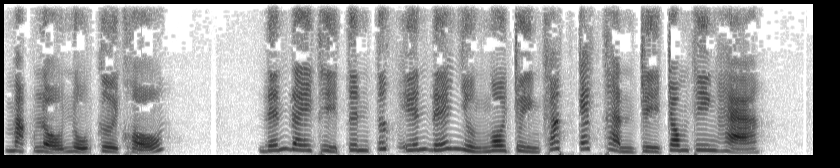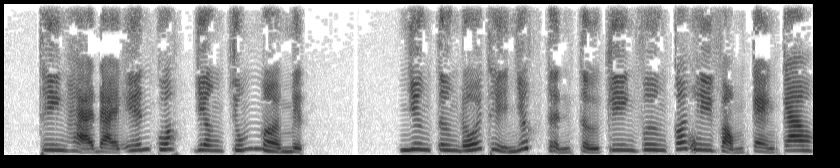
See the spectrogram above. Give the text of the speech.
mặt lộ nụ cười khổ. Đến đây thì tin tức Yến Đế nhường ngôi truyền khắp các thành trì trong thiên hạ. Thiên hạ đại Yến quốc dân chúng mờ mịt. Nhưng tương đối thì nhất tịnh tự kiên vương có hy vọng càng cao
